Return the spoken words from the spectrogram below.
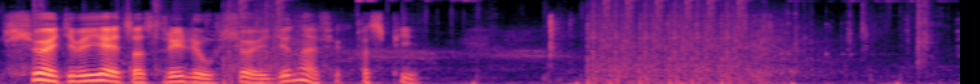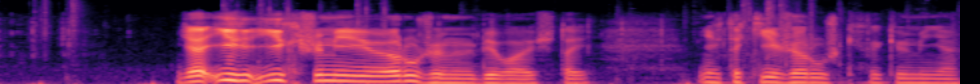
Все, я тебе яйца отстрелил. Все, иди нафиг, поспи. Я их, их же оружием убиваю, считай. У них такие же оружки, как и у меня.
